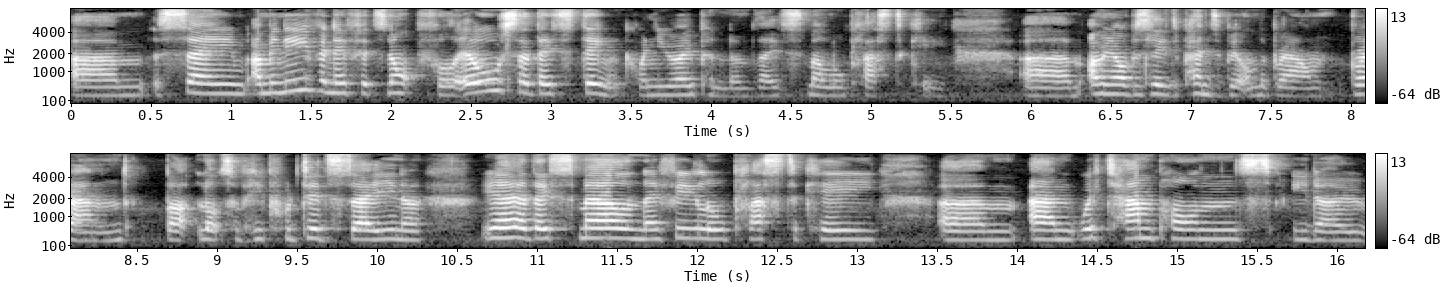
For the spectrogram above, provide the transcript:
Um, same, I mean, even if it's not full, it also they stink when you open them. They smell all plasticky. Um, I mean, obviously it depends a bit on the brown brand, but lots of people did say, you know, yeah, they smell and they feel all plasticky. Um, and with tampons, you know,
